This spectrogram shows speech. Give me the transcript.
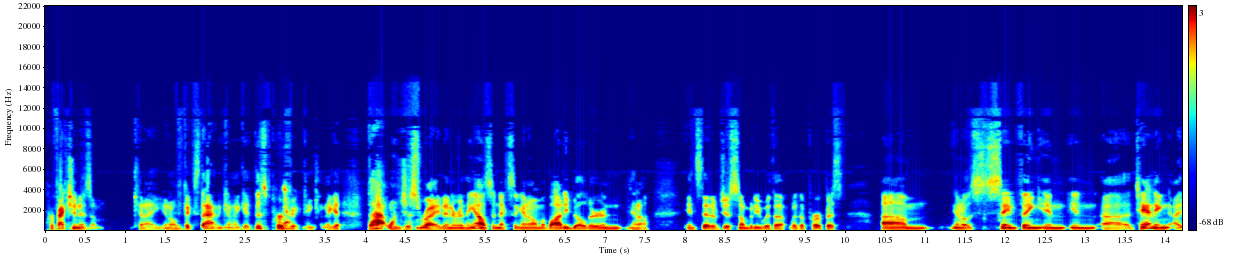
perfectionism. Can I, you know, Mhm. fix that? And can I get this perfect? And can I get that one just right and everything else? And next thing I know, I'm a bodybuilder and, you know, instead of just somebody with a, with a purpose. Um, you know, same thing in, in, uh, tanning. I,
